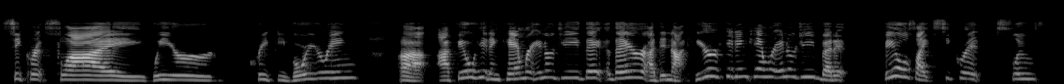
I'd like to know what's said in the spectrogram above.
secret, sly, weird, creepy voyeuring. Uh, I feel hidden camera energy th- there. I did not hear hidden camera energy, but it feels like secret sleuth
